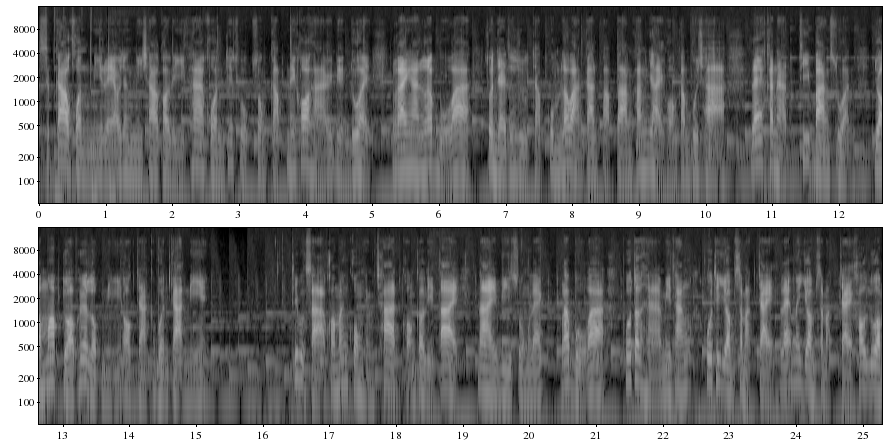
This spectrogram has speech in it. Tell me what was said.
59 คนนี้แล้วยังมีชาวเกาหลีอีก 5 คนที่ถูกส่งกลับในข้อหาอื่นๆด้วย รายงานระบุว่าส่วนใหญ่จะถูกจับกลุ่มระหว่างการปราบปรามครั้งใหญ่ของกัมพูชา และขณะที่บางส่วนยอมมอบตัวเพื่อหลบหนีออกจากกระบวนการนี้ ที่ปรึกษาความมั่นคงแห่งชาติของเกาหลีใต้ นายวีซุงเล็กระบุว่าผู้ต้องหามีทั้งผู้ที่ยอมสมัครใจ และไม่ยอมสมัครใจเข้าร่วม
